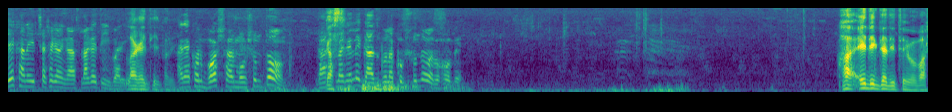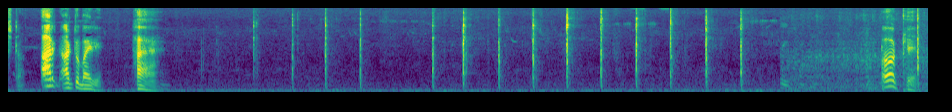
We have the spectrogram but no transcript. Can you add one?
যেখানে ইচ্ছা সেখানে গাছ লাগাইতেই পারি। লাগাইতেই পারি। আর এখন বর্ষার মৌসুম তো। গাছ লাগাইলে গাছগুলা খুব সুন্দরভাবে হবে। হ্যাঁ এই দিক দিয়ে দিতে হবে বাসটা। আর আর একটু বাইরে। হ্যাঁ ওকে ঠিক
